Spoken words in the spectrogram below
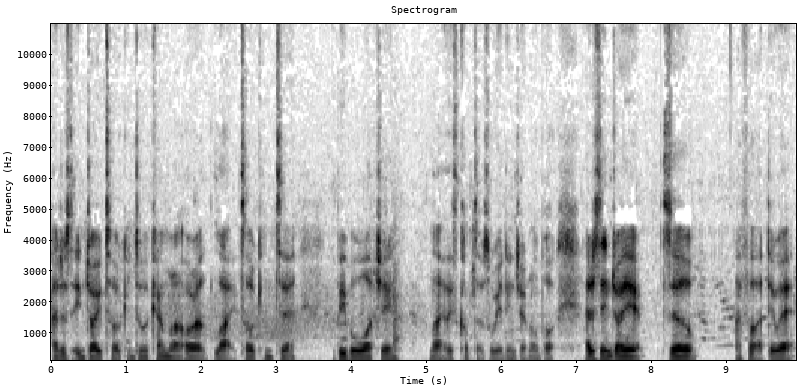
I just enjoy talking to a camera or like talking to the people watching. Like this concept's weird in general, but I just enjoy it. So I thought I'd do it.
